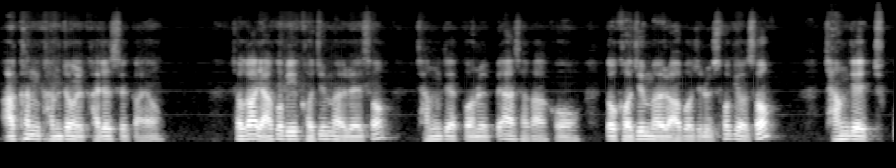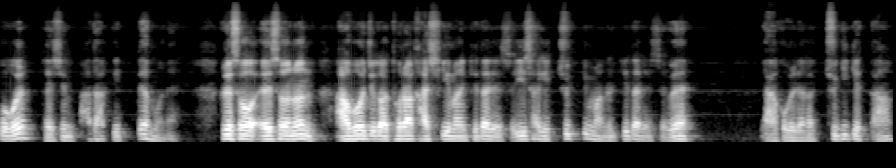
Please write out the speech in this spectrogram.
악한 감정을 가졌을까요? 저가 야곱이 거짓말을 해서 장제권을 빼앗아가고 또 거짓말로 아버지를 속여서 장제의 축복을 대신 받았기 때문에 그래서 에서는 아버지가 돌아가시기만 기다렸어요. 이삭이 죽기만을 기다렸어요. 왜? 야곱을 내가 죽이겠다.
